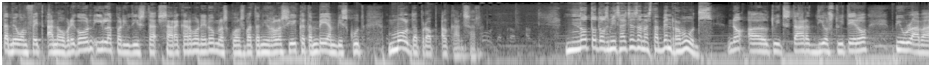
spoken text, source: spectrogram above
També ho han fet Ana Obregón i la periodista Sara Carbonero, amb les quals va tenir relació i que també han viscut molt de prop el càncer. No tots els missatges han estat ben rebuts. No, el tuitstar Dios Tuitero piulava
